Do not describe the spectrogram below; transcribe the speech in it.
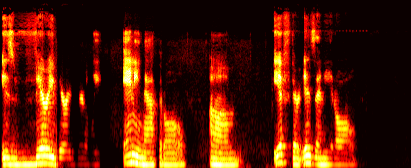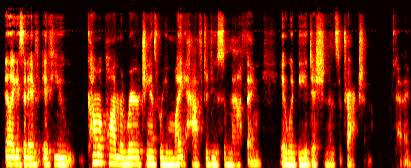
is very, very rarely any math at all, um, if there is any at all. And like I said, if if you come upon the rare chance where you might have to do some mathing, it would be addition and subtraction. Okay.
